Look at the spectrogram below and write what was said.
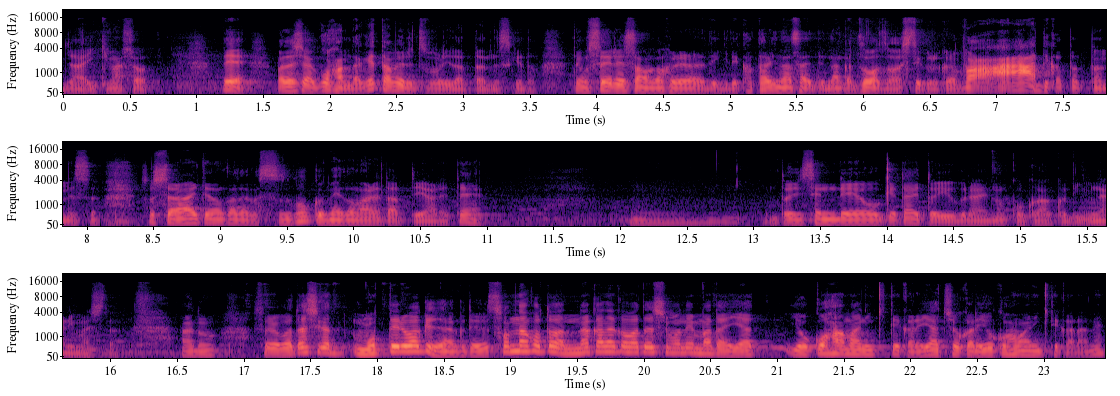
じゃあ行きましょうって。で私はご飯だけ食べるつもりだったんですけどでも精霊様が触れられてきて語りなさいってなんかゾワゾワしてくるからバーって語ったんです。そしたら相手の方がすごく恵まれたって言われて本当に洗礼を受けたいというぐらいの告白になりました。あのそれは私が持ってるわけじゃなくてそんなことはなかなか私もねまだや横浜に来てから八千代から横浜に来てからね、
